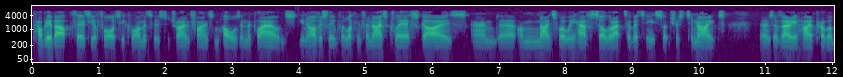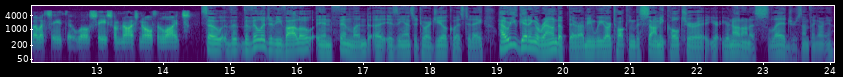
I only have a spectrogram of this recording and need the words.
probably about 30 or 40 kilometers to try and find some holes in the clouds. You know, obviously we're looking for nice clear skies and uh, on nights where we have solar activity such as tonight, there's a very high probability that we'll see some nice northern lights. So the the village of Ivalo in Finland uh, is the answer to our geo quiz today. How are you getting around up there? I mean, we are talking the Sami culture. You're, you're not on a sledge or something, are you?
